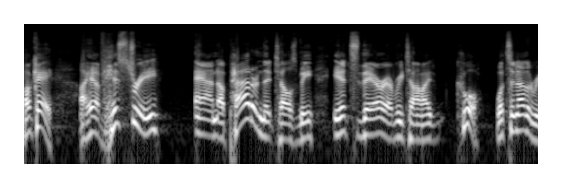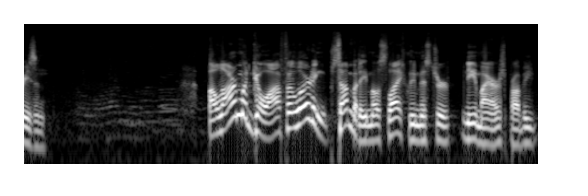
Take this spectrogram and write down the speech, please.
Okay, I have history and a pattern that tells me it's there every time I. Cool. What's another reason? Alarm would go off, alerting somebody, most likely Mr. Niemeyer is probably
